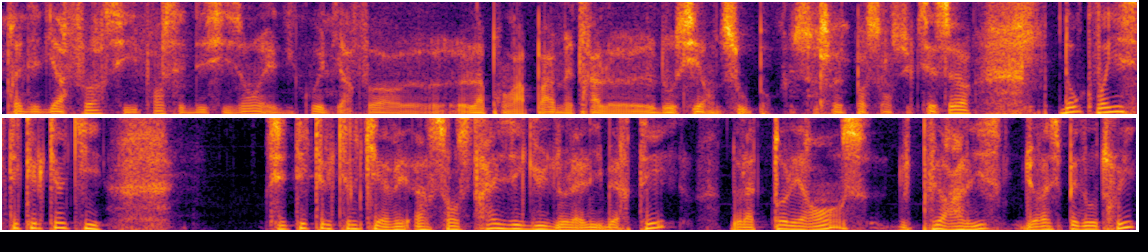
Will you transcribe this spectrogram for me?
auprès d'Edgar Faure s'il prend cette décision. Et du coup, Edgar Faure euh, la prendra pas, mettra le dossier en dessous pour que ce soit pas son successeur. Donc, vous voyez, c'était quelqu'un qui, c'était quelqu'un qui avait un sens très aigu de la liberté, de la tolérance, du pluralisme, du respect d'autrui,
